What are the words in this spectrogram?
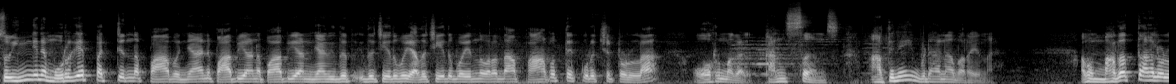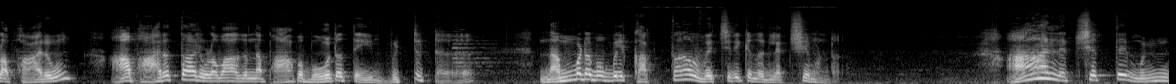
സോ ഇങ്ങനെ മുറുകെ പറ്റുന്ന പാപം ഞാൻ പാപിയാണ് പാപിയാണ് ഞാൻ ഇത് ഇത് ചെയ്തു പോയി അത് ചെയ്തു പോയി എന്ന് പറയുന്ന ആ പാപത്തെക്കുറിച്ചിട്ടുള്ള ഓർമ്മകൾ കൺസേൺസ് അതിനെയും വിടാനാണ് പറയുന്നത്. അപ്പം മതത്താലുള്ള ഭാരവും ആ ഭാരത്താൽ ഉളവാകുന്ന പാപബോധത്തെയും വിട്ടിട്ട് നമ്മുടെ മുമ്പിൽ കർത്താവ് വെച്ചിരിക്കുന്ന ഒരു ലക്ഷ്യമുണ്ട്. ആ ലക്ഷ്യത്തെ മുൻ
